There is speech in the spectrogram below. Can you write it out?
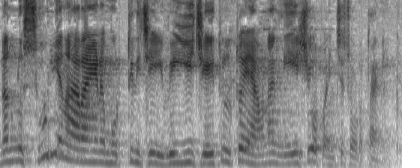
నన్ను సూర్యనారాయణ మూర్తిని చేయి వెయ్యి చేతులతో ఏమైనా నేసో పంచి చూడతా నీకు.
